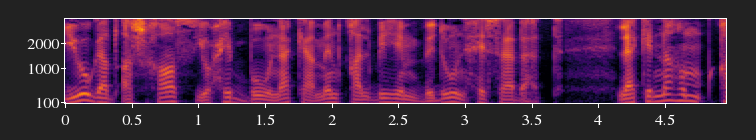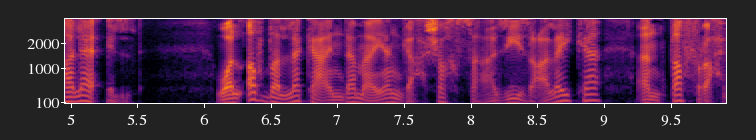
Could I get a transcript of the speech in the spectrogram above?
يوجد أشخاص يحبونك من قلبهم بدون حسابات لكنهم قلائل والأفضل لك عندما ينجح شخص عزيز عليك أن تفرح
